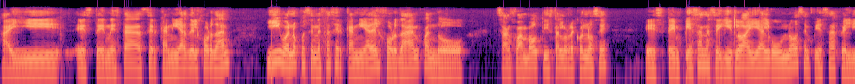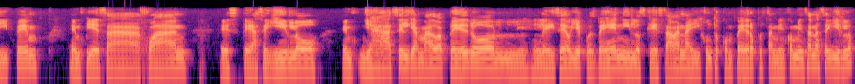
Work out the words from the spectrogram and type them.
ahí este, en estas cercanías del Jordán y bueno, pues en esta cercanía del Jordán, cuando San Juan Bautista lo reconoce, este, empiezan a seguirlo ahí algunos, empieza Felipe, empieza Juan, este, a seguirlo, em, ya hace el llamado a Pedro, le dice, oye, pues ven, y los que estaban ahí junto con Pedro, pues también comienzan a seguirlo.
